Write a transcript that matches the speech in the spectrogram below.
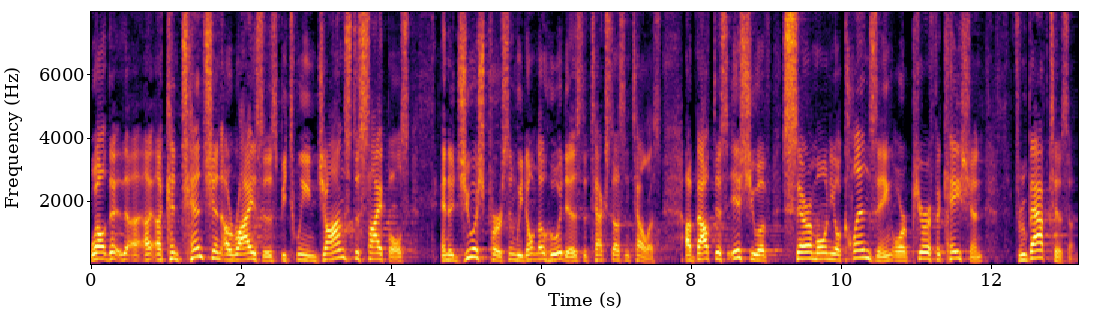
Well, the, the, a, a contention arises between John's disciples and a Jewish person, we don't know who it is, the text doesn't tell us, about this issue of ceremonial cleansing or purification through baptism.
